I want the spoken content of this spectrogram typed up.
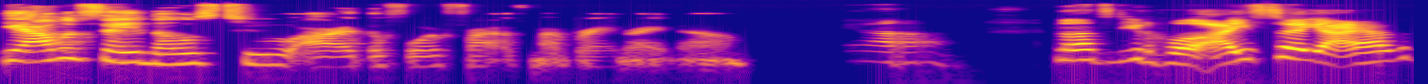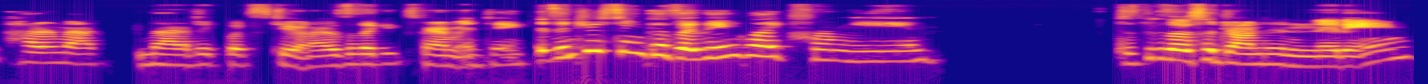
yeah, I would say those two are at the forefront of my brain right now. Yeah. No, that's beautiful. I used to, yeah, I have the pattern ma- magic books too, and I was like experimenting. It's interesting because I think, like, for me, just because I was so drawn to knitting,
